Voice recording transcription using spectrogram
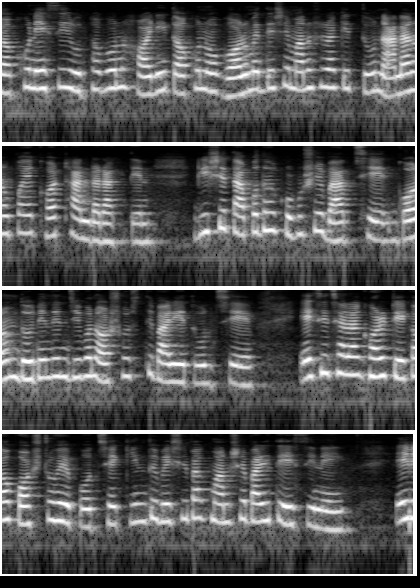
যখন এসির উদ্ভাবন হয়নি তখনও গরমের দেশে মানুষেরা কিন্তু নানান উপায়ে ঘর ঠান্ডা রাখতেন। গ্রীষ্মে তাপদাহ ক্রমশই বাড়ছে, গরম দৈনন্দিন জীবন অস্বস্তি বাড়িয়ে তুলছে। এসি ছাড়া ঘরে টেকাও কষ্ট হয়ে পড়ছে, কিন্তু বেশিরভাগ মানুষের বাড়িতে এসি নেই। এই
